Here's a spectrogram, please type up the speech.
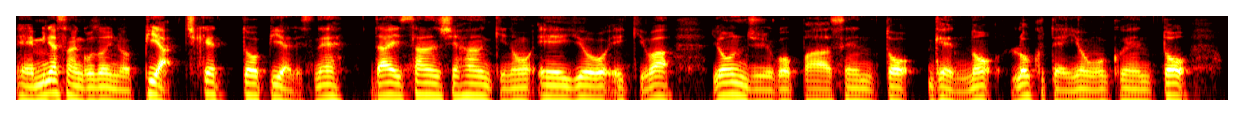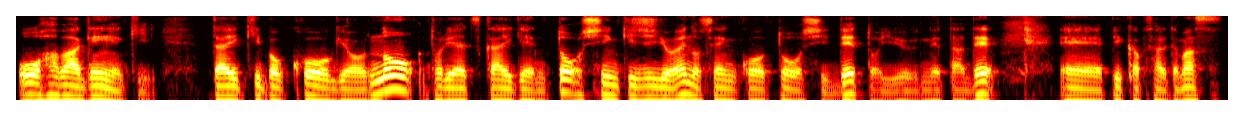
えー、皆さんご存知のピア、チケットピアですね。第3四半期の営業益は45%減の6.4億円と大幅減益。大規模工業の取扱減と新規事業への先行投資でというネタで、えー、ピックアップされてます。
